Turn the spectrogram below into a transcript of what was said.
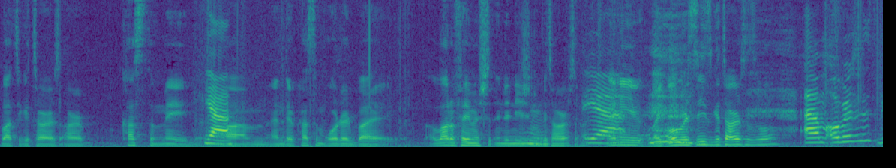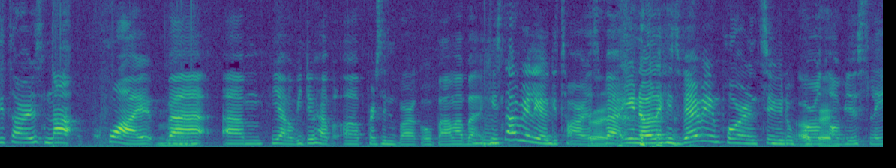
batik guitars are custom made. Yeah. Um, and they're custom ordered by a lot of famous Indonesian mm -hmm. guitars. Yeah. Any like overseas guitars as well? Um, overseas guitars not quite, mm -hmm. but um, yeah, we do have uh, President Barack Obama, but mm -hmm. he's not really a guitarist. Right. But you know, like he's very important to the world, okay. obviously.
